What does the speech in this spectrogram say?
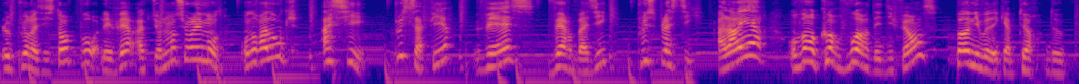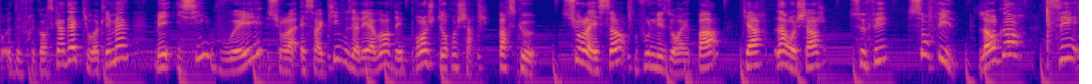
le plus résistant pour les verres actuellement sur les montres. On aura donc acier plus saphir, VS, verre basique, plus plastique. À l'arrière, on va encore voir des différences, pas au niveau des capteurs de, fréquence cardiaque qui vont être les mêmes, mais ici, vous voyez, sur la S1 Active, vous allez avoir des broches de recharge. Parce que sur la S1, vous ne les aurez pas, car la recharge se fait sans fil. Là encore, c'est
